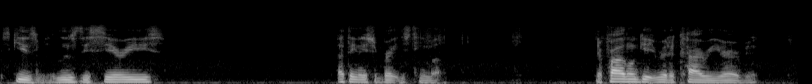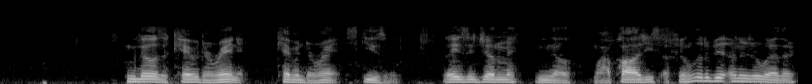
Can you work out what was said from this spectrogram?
excuse me, lose this series, I think they should break this team up. They're probably gonna get rid of Kyrie Irving. Who knows if Kevin Durant, Kevin Durant, excuse me. Ladies and gentlemen, you know, my apologies. I feel a little bit under the weather.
